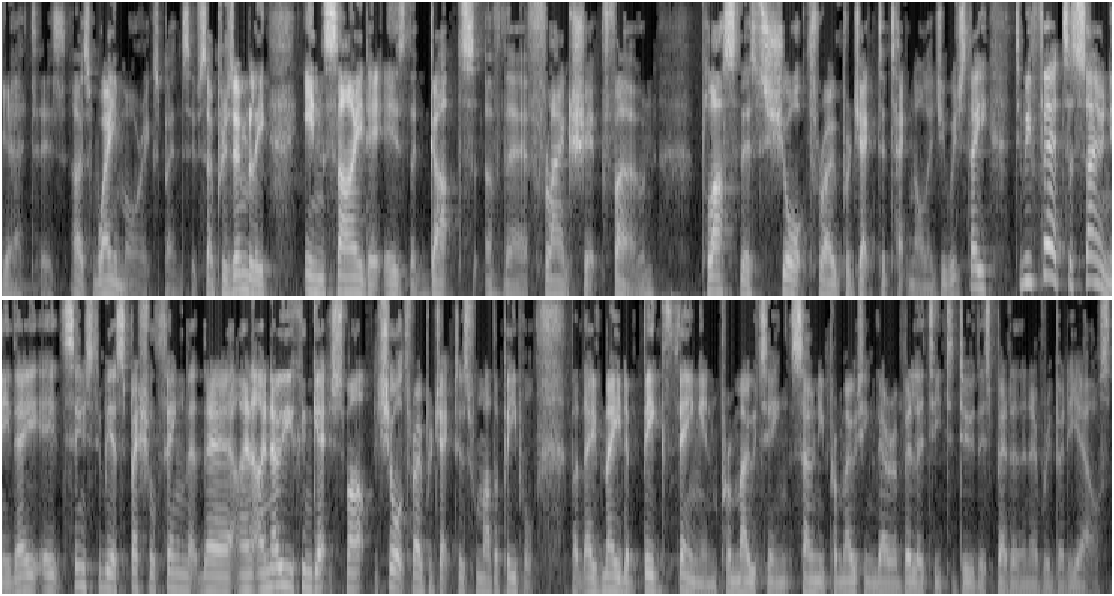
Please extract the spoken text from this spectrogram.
Yeah, it is. Oh, it's way more expensive. So presumably inside it is the guts of their flagship phone, plus this short throw projector technology, which they, to be fair to Sony, they it seems to be a special thing that they're. I, I know you can get smart short throw projectors from other people, but they've made a big thing in promoting Sony promoting their ability to do this better than everybody else,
